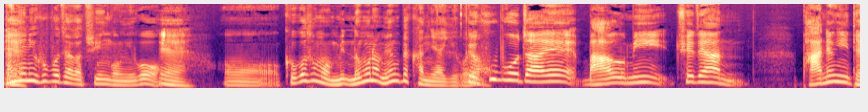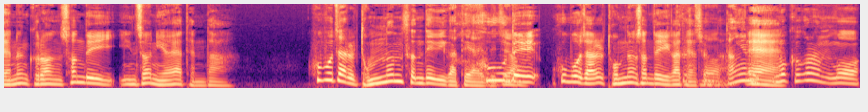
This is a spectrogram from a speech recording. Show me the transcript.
당연히 후보자가 주인공이고 예. 예. 어 그것은 뭐 미- 너무나 명백한 그 이야기고요. 후보자의 마음이 최대한 반영이 되는 그런 선대위 인선이어야 된다. 후보자를 돕는 선대위가 돼야 되죠. 후대 후보자를 돕는 선대위가 돼야 그렇죠. 된다. 당연히 예. 뭐 그거는 뭐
